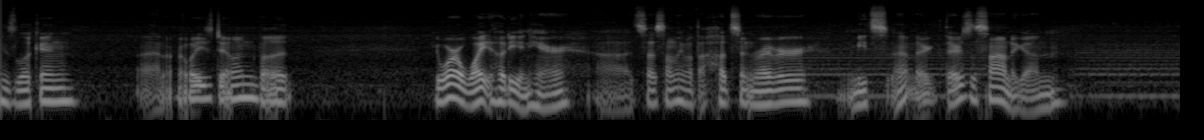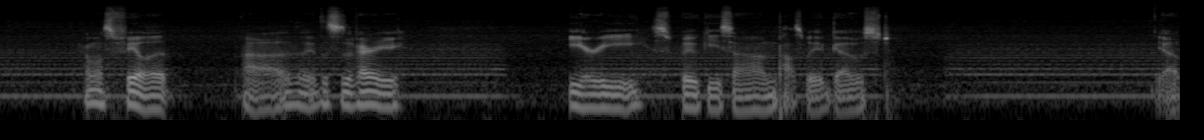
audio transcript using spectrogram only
He's looking. I don't know what he's doing, but he wore a white hoodie in here. Uh, it says something about the Hudson River meets. Oh, there, there's the sound again. I almost feel it. Uh, this is a very eerie, spooky sound, possibly a ghost. Yep.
